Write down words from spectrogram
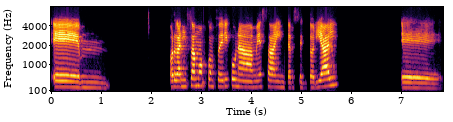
Em, organizamos con Federico una mesa intersectorial eh,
